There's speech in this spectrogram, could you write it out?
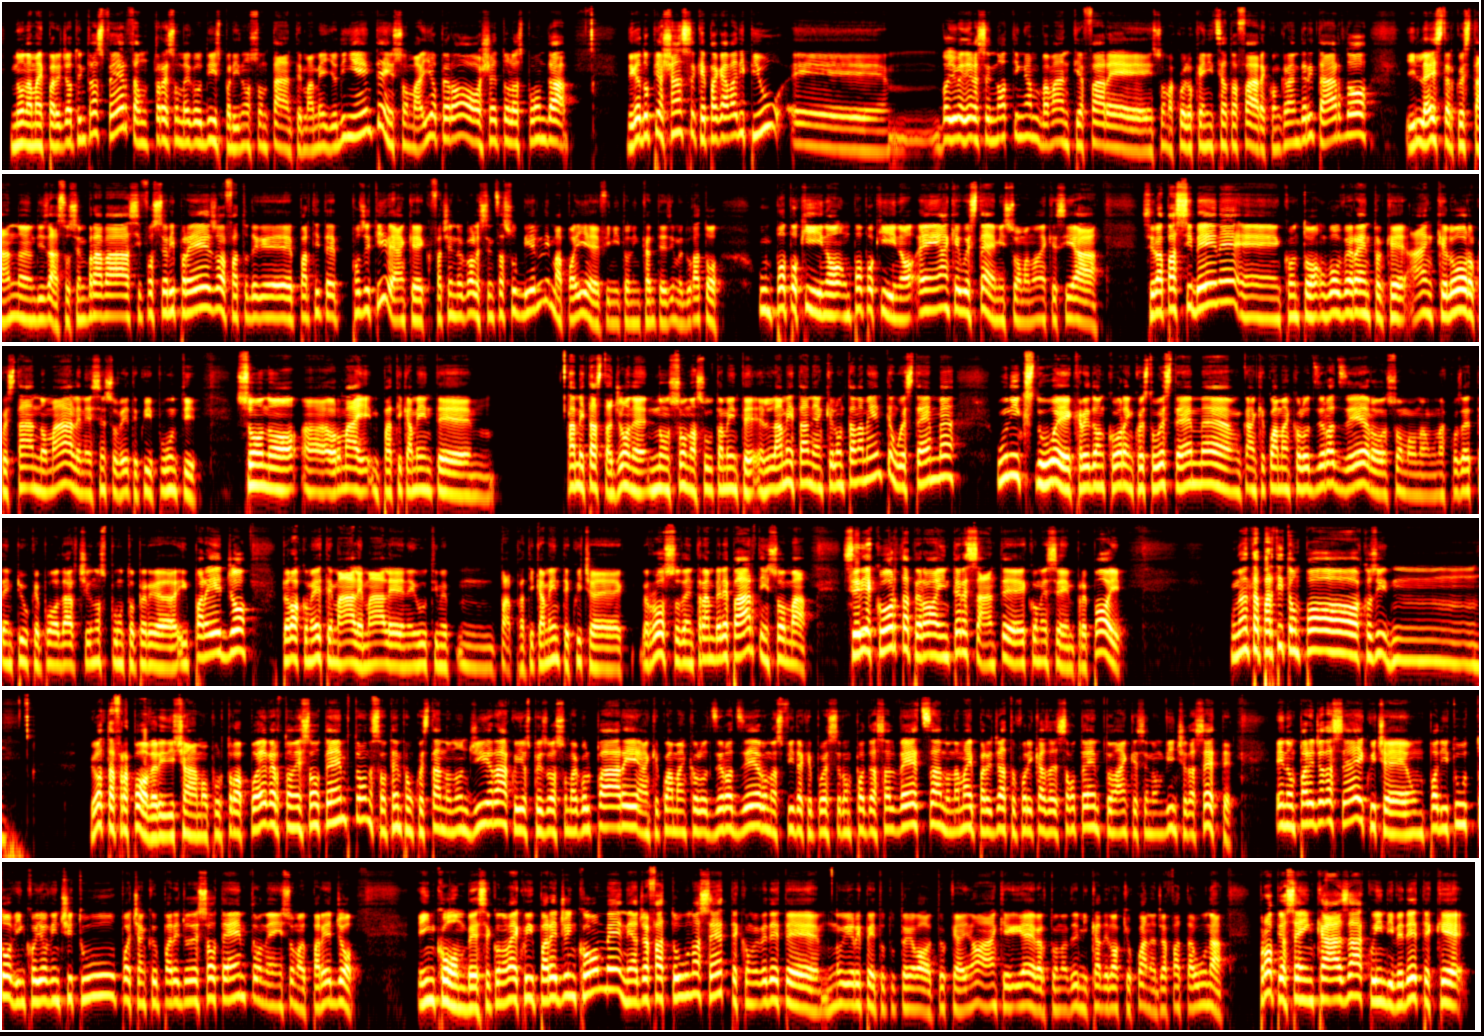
non ha mai pareggiato in trasferta, un 3 somme gol dispari non sono tante, ma meglio di niente. Insomma, io però ho scelto la sponda della doppia chance che pagava di più e mm, voglio vedere se Nottingham va avanti a fare insomma quello che ha iniziato a fare con grande ritardo il Leicester quest'anno è un disastro, sembrava si fosse ripreso, ha fatto delle partite positive anche facendo gol senza subirli, ma poi è finito l'incantesimo, è durato un po' pochino, un po' pochino. E anche West Ham insomma non è che sia se la passi bene eh, contro un Wolverhampton che anche loro quest'anno male, nel senso vedete qui i punti sono uh, ormai praticamente a metà stagione non sono assolutamente la metà neanche lontanamente. Un West Ham, un X2, credo ancora in questo West Ham, anche qua manca lo 0-0, insomma una, una cosetta in più che può darci uno spunto per uh, il pareggio. Però come vedete male, male nelle ultime, mh, praticamente qui c'è rosso da entrambe le parti, insomma serie corta però interessante come sempre. Poi Un'altra partita un po' così... Mh, mm, lotta fra poveri, diciamo, purtroppo. Everton e Southampton. Southampton quest'anno non gira, qui ho speso la somma gol pari, anche qua manca lo 0-0, una sfida che può essere un po' da salvezza. Non ha mai pareggiato fuori casa del Southampton, anche se non vince da 7 e non pareggia da 6. Qui c'è un po' di tutto, vinco io, vinci tu, poi c'è anche il pareggio del Southampton e insomma il pareggio incombe. Secondo me qui il pareggio incombe, ne ha già fatto 1 a 7, come vedete non vi ripeto tutte le volte, ok? No? Anche Everton, mi cade l'occhio qua, ne ha già fatta una proprio a 6 in casa, quindi vedete che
